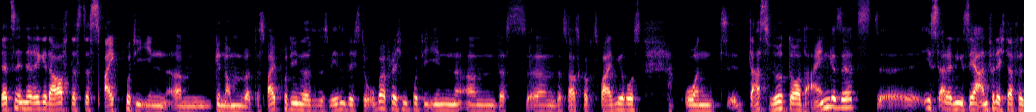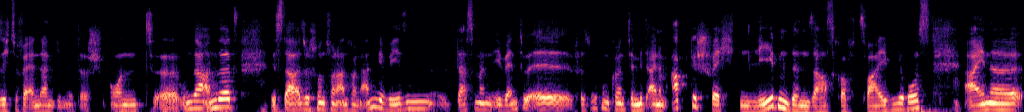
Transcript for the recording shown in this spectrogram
setzen in der Regel darauf, dass das Spike-Protein ähm, genommen wird. Das Spike-Protein ist also das wesentlichste Oberflächenprotein ähm, des, ähm, des SARS-CoV-2-Virus. Und das wird dort eingesetzt, äh, ist allerdings sehr anfällig dafür, sich zu verändern genetisch. Und äh, unser Ansatz ist da also schon von Anfang an gewesen, dass man eventuell versuchen könnte, mit einem abgeschwächten, lebenden SARS-CoV-2-Virus eine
